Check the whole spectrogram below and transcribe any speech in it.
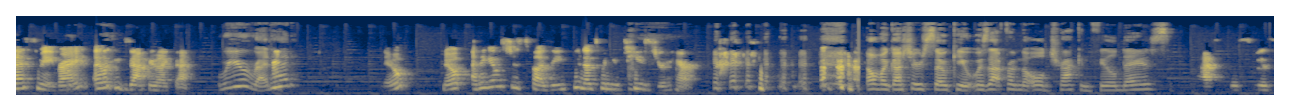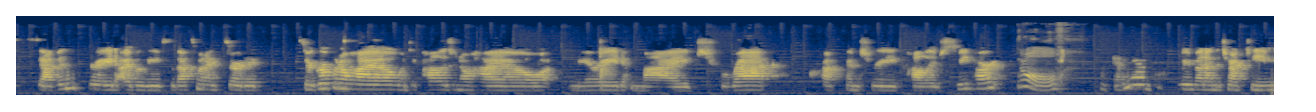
That's me, right? I look exactly like that. Were you a redhead? Nope, nope. I think it was just fuzzy. That's when you teased your hair. oh my gosh, you're so cute. Was that from the old track and field days? Yes, this was seventh grade, I believe. So that's when I started. So I grew up in Ohio, went to college in Ohio, married my track cross country college sweetheart. Oh, we met on the track team,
